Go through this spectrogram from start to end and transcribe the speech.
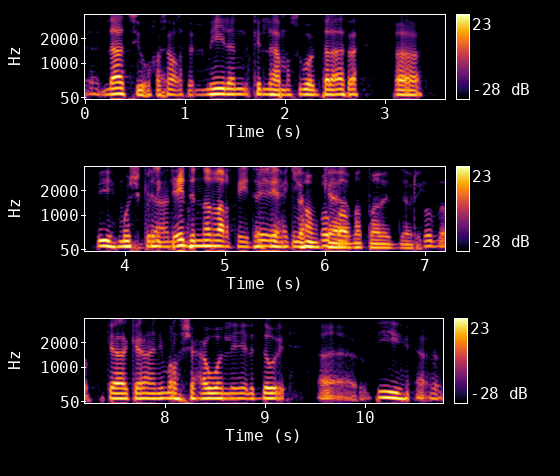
ال- لاتسيو وخسارة الميلان كلها مصقوع بثلاثة ففيه مشكلة خليك. تعيد النظر في ترشيحك لهم بالضبط. كبطل الدوري بالضبط ك يعني مرشح أول للدوري آه، فيه آه،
